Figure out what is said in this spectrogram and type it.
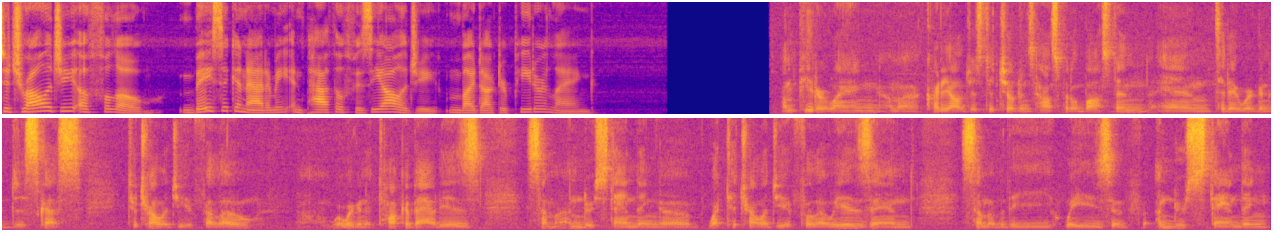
Tetralogy of Fallot Basic Anatomy and Pathophysiology by Dr. Peter Lang. I'm Peter Lang. I'm a cardiologist at Children's Hospital Boston, and today we're going to discuss tetralogy of Fallot. Uh, what we're going to talk about is some understanding of what tetralogy of Fallot is and some of the ways of understanding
